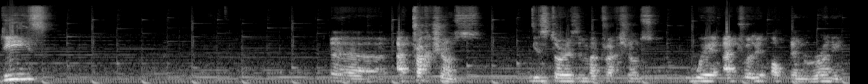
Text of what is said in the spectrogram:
these uh, attractions, these tourism attractions, were actually up and running,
